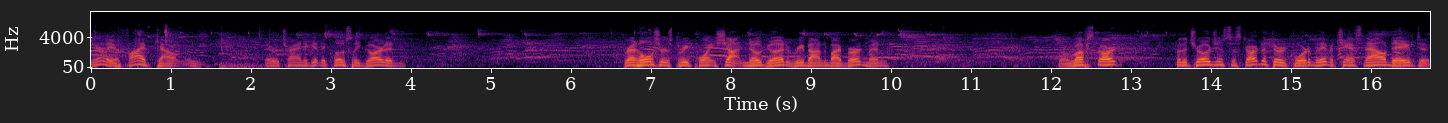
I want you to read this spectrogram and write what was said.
Nearly a five count they were trying to get the closely guarded. Brett Holscher's three point shot, no good. Rebounded by Bergman. So a rough start for the Trojans to start the third quarter, but they have a chance now, Dave, to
